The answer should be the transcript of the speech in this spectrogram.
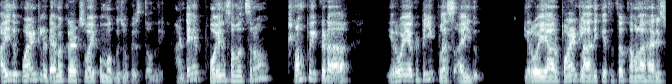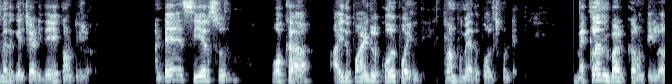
ఐదు పాయింట్లు డెమోక్రాట్స్ వైపు మొగ్గు చూపిస్తోంది. అంటే పోయిన సంవత్సరం ట్రంప్ ఇక్కడ 21 ప్లస్ 5 26 పాయింట్ల ఆధిక్యతతో కమలా హ్యారిస్ మీద గెలిచాడు ఇదే కౌంటీలో. అంటే సియర్స్ ఒక ఐదు పాయింట్లు కోల్పోయింది ట్రంప్ మీద పోల్చుకుంటే. మెక్లన్బర్గ్ కౌంటీలో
